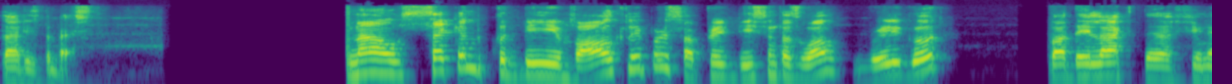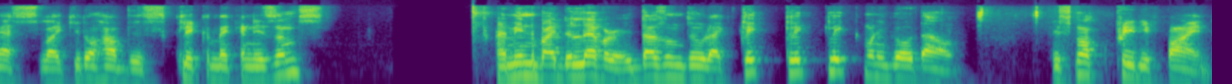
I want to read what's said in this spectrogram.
that is the best. Now, second could be Wahl clippers are pretty decent as well, really good, but they lack the finesse. Like you don't have these click mechanisms. I mean, by the lever, it doesn't do like click, click, click when you go down. It's not predefined,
